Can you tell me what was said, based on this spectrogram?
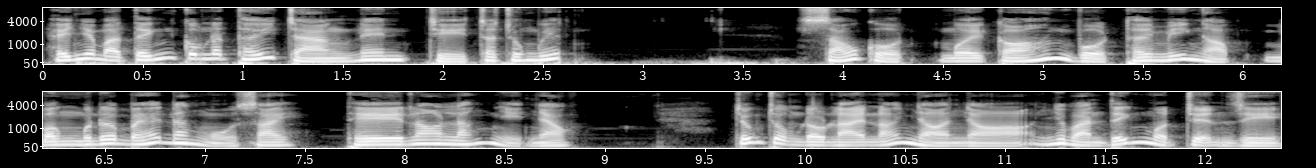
Hình như bà Tính cũng đã thấy chàng nên chỉ cho chúng biết. Sáu cột, mười có vụt thấy Mỹ Ngọc bồng một đứa bé đang ngủ say, thì lo lắng nhìn nhau. Chúng trùng đầu lại nói nhỏ nhỏ như bản tính một chuyện gì,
